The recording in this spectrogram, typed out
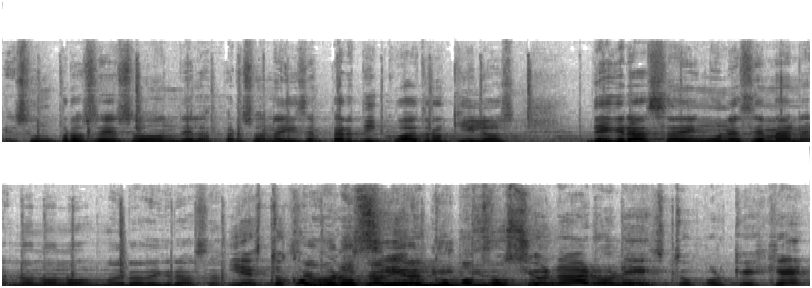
es un proceso donde las personas dicen, perdí 4 kilos de grasa en una semana. No, no, no, no era de grasa. ¿Y esto cómo lo hicieron? ¿Cómo funcionaron esto? Porque es que,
